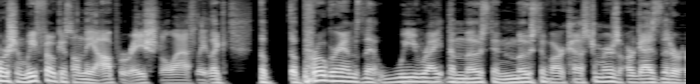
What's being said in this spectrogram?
portion. We focus on the operational athlete. Like the, the programs that we write the most and most of our customers are guys that are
